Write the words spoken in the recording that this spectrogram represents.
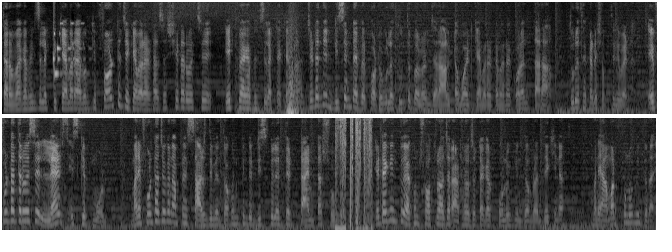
তেরো মেগাপিক্সেল একটা ক্যামেরা এবং কি ফ্রন্টে যে ক্যামেরাটা আছে, সেটা রয়েছে এইট মেগাপিক্সেল একটা ক্যামেরা। যেটা দিয়ে ডিসেন্ট টাইপের ফটোগুলো তুলতে পারবেন, যারা আলট্রা ওয়াইড ক্যামেরা ট্যামেরা করেন, তারা দূরে থাকাটা সব থেকে বেটার এই ফোনটাতে রয়েছে ল্যান্ডস্কেপ মোড মানে ফোনটা যখন আপনি সার্চ দিবেন, তখন কিন্তু ডিসপ্লেতে টাইমটা শো করবে। এটা কিন্তু এখন সতেরো হাজার, আঠারো হাজার টাকার ফোনও কিন্তু আমরা দেখি না। মানে আমার ফোনও কিন্তু নাই।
